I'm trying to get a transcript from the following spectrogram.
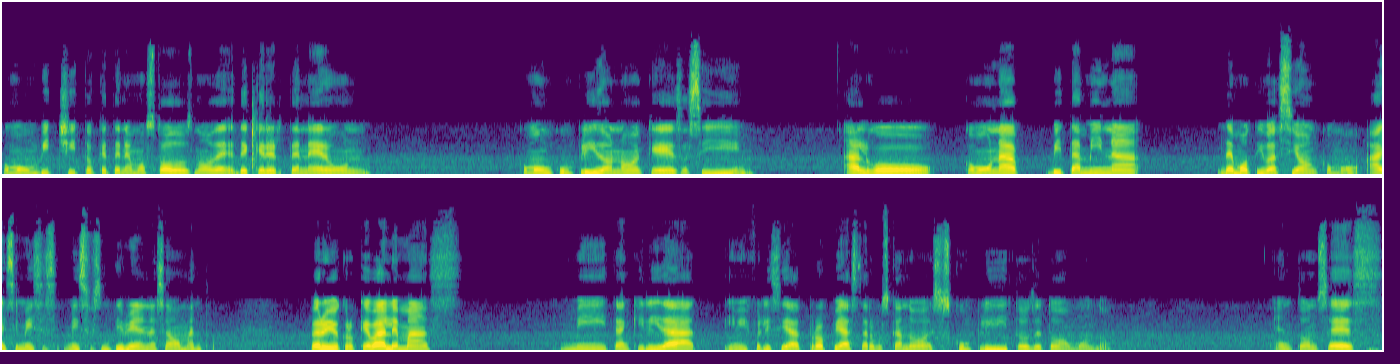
como un bichito que tenemos todos, ¿no? De, de querer tener un, como un cumplido, ¿no? Que es así algo como una vitamina de motivación, como, ay, sí me hizo, me hizo sentir bien en ese momento. Pero yo creo que vale más mi tranquilidad y mi felicidad propia estar buscando esos cumpliditos de todo el mundo. Entonces,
